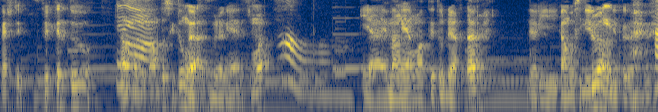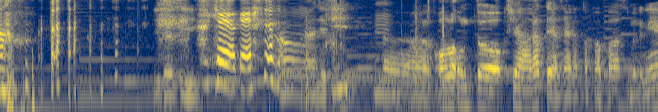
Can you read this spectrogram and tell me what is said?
restricted tuh salah satu nah. kampus itu nggak sebenarnya. Cuma oh. ya emang yang waktu itu daftar dari kampus ini doang gitu oh. gitu sih oke okay, oke okay. oh. nah jadi hmm. uh, kalau untuk syarat ya syarat apa apa sebenarnya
